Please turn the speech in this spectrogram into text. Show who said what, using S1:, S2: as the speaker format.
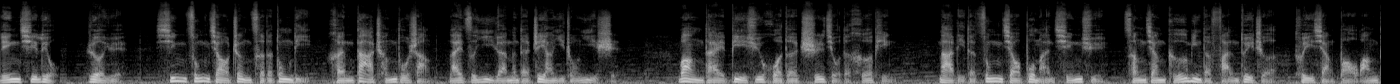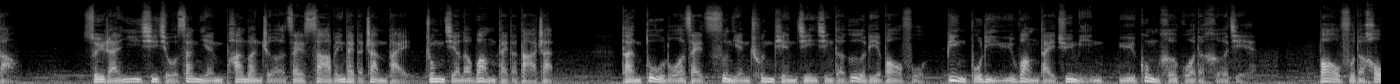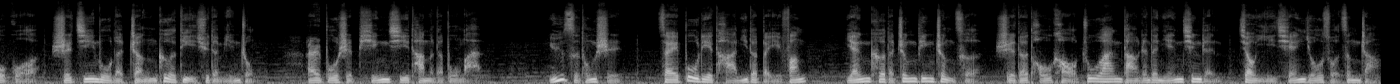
S1: 零七六热月，新宗教政策的动力很大程度上来自议员们的这样一种意识：旺代必须获得持久的和平。那里的宗教不满情绪曾将革命的反对者推向保王党。虽然1793年叛乱者在萨维奈的战败终结了旺代的大战，但杜罗在次年春天进行的恶劣报复并不利于旺代居民与共和国的和解。报复的后果是激怒了整个地区的民众，而不是平息他们的不满。与此同时，在布列塔尼的北方。严苛的征兵政策使得投靠朱安党人的年轻人较以前有所增长，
